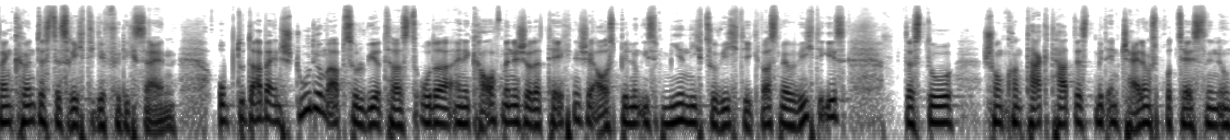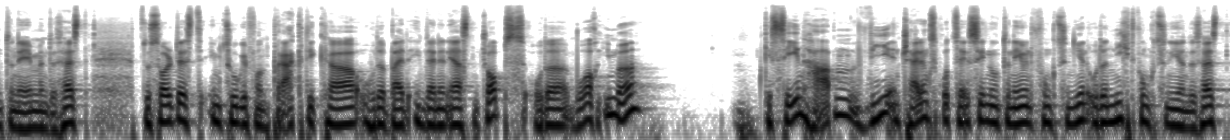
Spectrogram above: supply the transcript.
dann könnte es das Richtige für dich sein. Ob du dabei ein Studium absolviert hast oder eine kaufmännische oder technische Ausbildung, ist mir nicht so wichtig. Was mir aber wichtig ist, dass du schon Kontakt hattest mit Entscheidungsprozessen in Unternehmen. Das heißt, du solltest im Zuge von Praktika oder bei, in deinen ersten Jobs oder wo auch immer gesehen haben, wie Entscheidungsprozesse in Unternehmen funktionieren oder nicht funktionieren. Das heißt,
